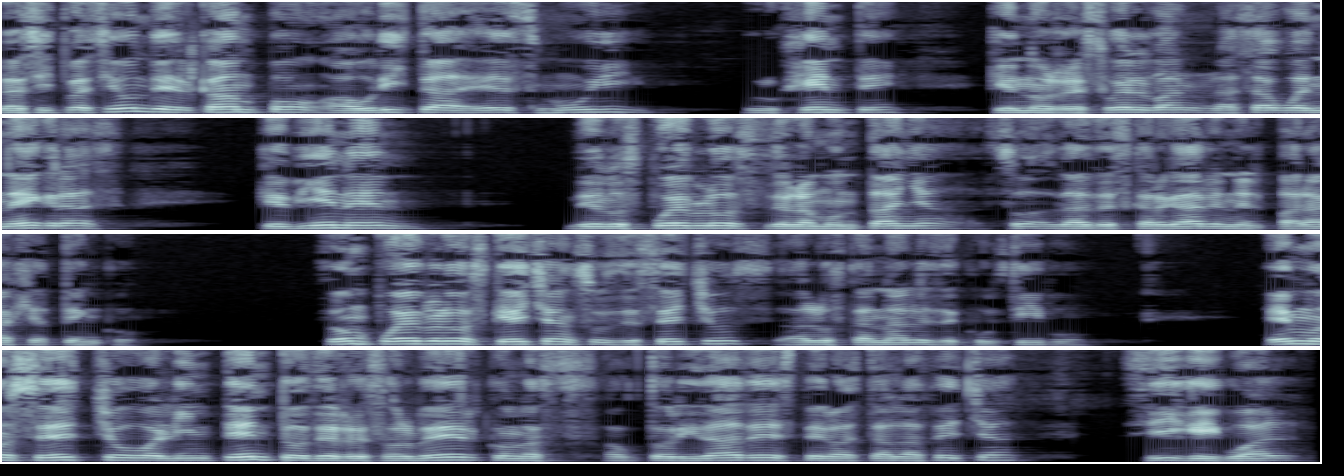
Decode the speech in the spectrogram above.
La situación del campo ahorita es muy urgente que nos resuelvan las aguas negras que vienen de los pueblos de la montaña a descargar en el paraje Atenco. Son pueblos que echan sus desechos a los canales de cultivo. Hemos hecho el intento de resolver con las autoridades, pero hasta la fecha sigue igual,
